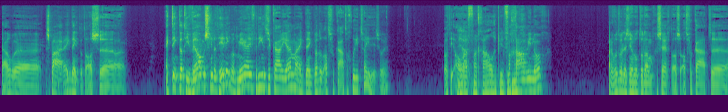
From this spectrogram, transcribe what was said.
Nou, eh, sparen. Ik denk dat als... eh, ik denk dat hij wel, misschien dat Hiddink wat meer heeft verdiend in zijn carrière. Maar ik denk wel dat advocaat een goede tweede is hoor. Wat hij al ja, van Gaal heb je Van Gaal wie nog? Maar er wordt wel eens in Rotterdam gezegd... als advocaat eh,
